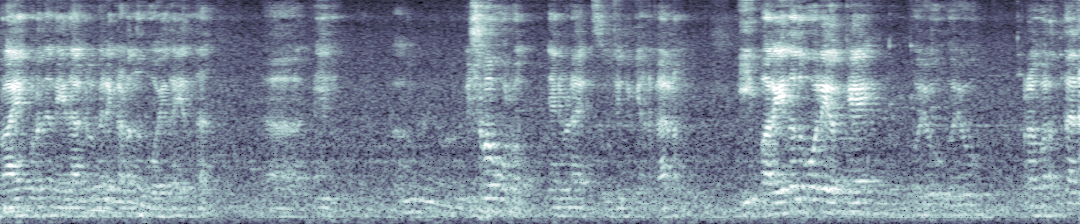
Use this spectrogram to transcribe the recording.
പ്രായം കുറഞ്ഞ നേതാക്കൾ വരെ കടന്നുപോയത് എന്ന് ഈ വിഷമപൂർവം ഞാനിവിടെ സൂചിപ്പിക്കുകയാണ്. കാരണം ഈ പറയുന്നത് പോലെയൊക്കെ ഒരു ഒരു പ്രവർത്തന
